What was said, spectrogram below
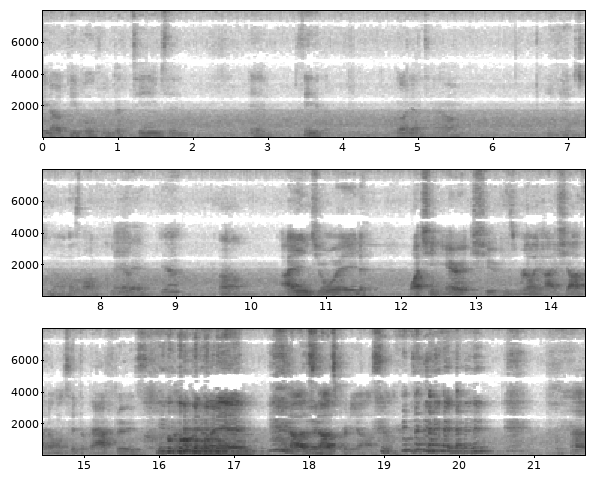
you know, people from different teams and, and see, go downtown. No, it was a lot of fun. Yeah. Yeah. Um, I enjoyed watching Eric shoot his really high shot that almost hit the rafters and then went in. That was that was pretty awesome. Uh,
